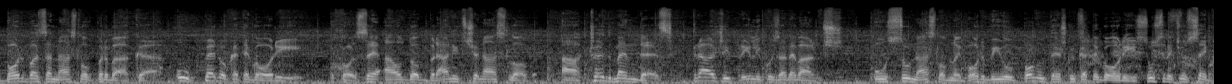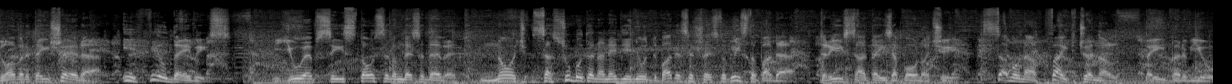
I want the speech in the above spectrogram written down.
Borba za naslov prvaka u pedo kategoriji. Jose Aldo branit će naslov, a Chad Mendes traži priliku za revanš. U sunaslovnoj borbi u poluteškoj kategoriji susreću se Glover Teixeira i Phil Davis. UFC 179. Noć sa subota na nedjelju 26. listopada. 3 sata iza ponoći. Samo na Fight Channel. Pay-per-view.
